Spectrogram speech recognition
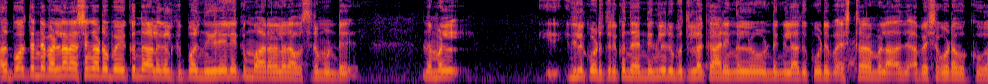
അതുപോലെ തന്നെ വെള്ള റേഷൻ കാർഡ് ഉപയോഗിക്കുന്ന ആളുകൾക്ക് ഇപ്പോൾ നീലയിലേക്ക് മാറാനുള്ള ഒരു അവസരമുണ്ട്. നമ്മൾ ഇതിൽ കൊടുത്തിരിക്കുന്ന എന്തെങ്കിലും രൂപത്തിലുള്ള കാര്യങ്ങൾ ഉണ്ടെങ്കിൽ അത് കൂടി എക്സ്ട്രാ നമ്മൾ അപേക്ഷ കൂടെ വെക്കുക.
